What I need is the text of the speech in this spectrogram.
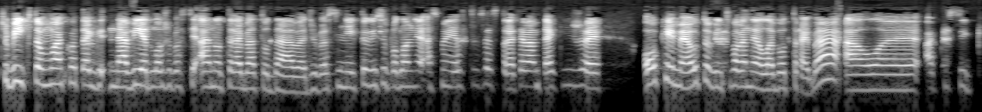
čo by ich tomu ako tak naviedlo, že proste áno, treba to dávať. Že proste niektorí sú podľa mňa, aspoň ja sa stretávam takí, že OK, majú to vytvorené, lebo treba, ale ako si k,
